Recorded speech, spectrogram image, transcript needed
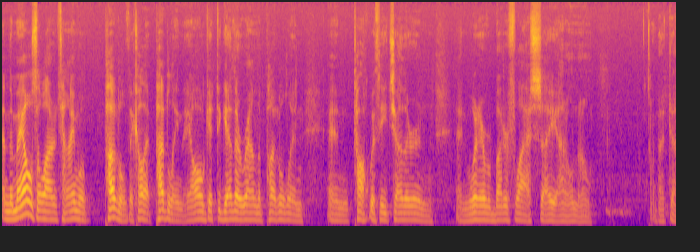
And the males, a lot of time, will puddle. They call it puddling. They all get together around the puddle and, and talk with each other and, and whatever butterflies say, I don't know. But uh,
